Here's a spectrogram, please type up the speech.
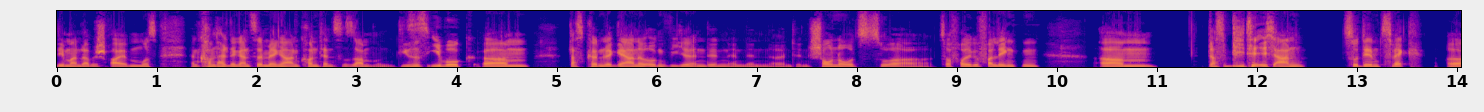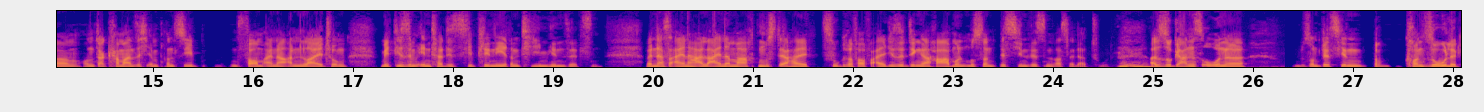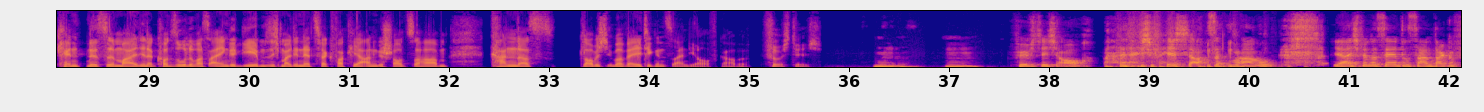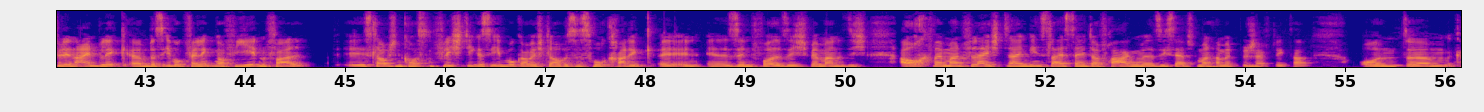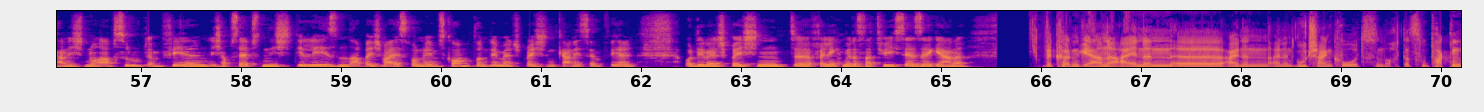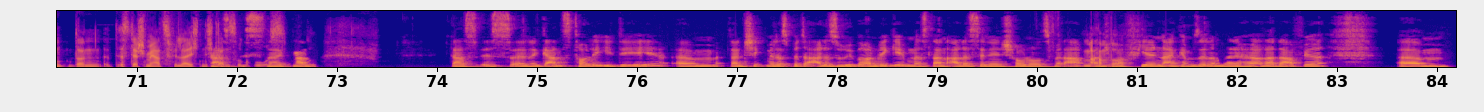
den man da beschreiben muss, dann kommt halt eine ganze Menge an Content zusammen. Und dieses E-Book, ähm, das können wir gerne irgendwie hier in den, in den, in den Show Notes zur, zur Folge verlinken. Ähm, das biete ich an zu dem Zweck. Ähm, und da kann man sich im Prinzip in Form einer Anleitung mit diesem interdisziplinären Team hinsetzen. Wenn das einer alleine macht, muss der halt Zugriff auf all diese Dinge haben und muss so ein bisschen wissen, was er da tut. Mhm. Also so ganz ohne, so ein bisschen Konsolekenntnisse, mal in der Konsole was eingegeben, sich mal den Netzwerkverkehr angeschaut zu haben, kann das, glaube ich, überwältigend sein, die Aufgabe, fürchte ich. Hm. Hm. Fürchte ich auch. ich spreche aus Erfahrung. Ja, ich finde das sehr interessant. Danke für den Einblick. Ähm, das E-Book verlinken wir auf jeden Fall ist, glaube ich, ein kostenpflichtiges E-Book, aber ich glaube, es ist hochgradig äh, äh, sinnvoll, sich, wenn man sich, auch wenn man vielleicht seinen Dienstleister hinterfragen will, sich selbst mal damit beschäftigt hat und ähm, kann ich nur absolut empfehlen. Ich habe selbst nicht gelesen, aber ich weiß, von wem es kommt und dementsprechend kann ich es empfehlen. Und dementsprechend äh, verlinken wir das natürlich sehr, sehr gerne. Wir können gerne einen, äh, einen, einen Gutscheincode noch dazu packen, dann ist der Schmerz vielleicht nicht das ganz so groß. Äh, ganz, das ist eine ganz tolle Idee. Ähm, dann schickt mir das bitte alles rüber und wir geben das dann alles in den Show Notes mit ab. Machen wir. vielen Dank im Sinne meiner Hörer dafür. Ähm,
